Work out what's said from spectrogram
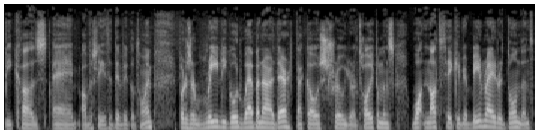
because um, obviously it's a difficult time. But there's a really good webinar there that goes through your entitlements, what not to take if you're being made redundant.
